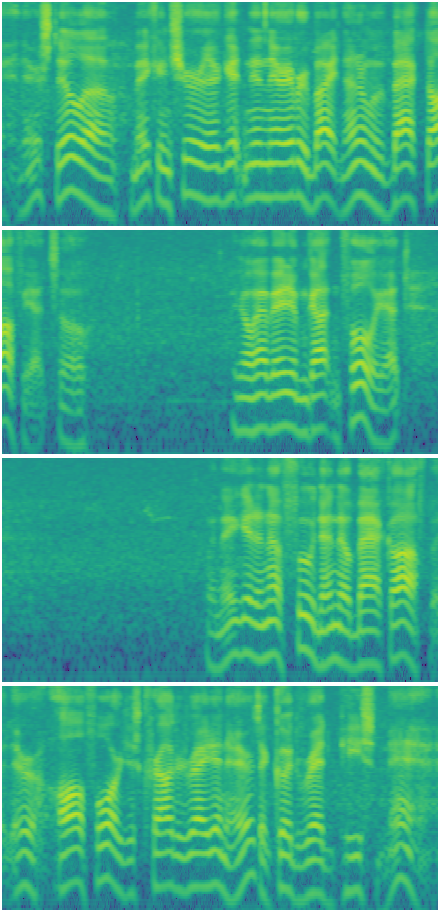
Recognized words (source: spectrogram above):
And they're still uh, making sure they're getting in there every bite. None of them have backed off yet, so we don't have any of them gotten full yet. When they get enough food, then they'll back off. But they're all four just crowded right in there. There's a good red piece, man.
